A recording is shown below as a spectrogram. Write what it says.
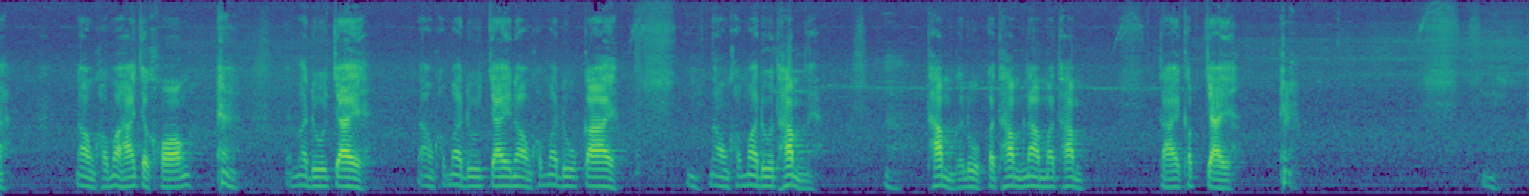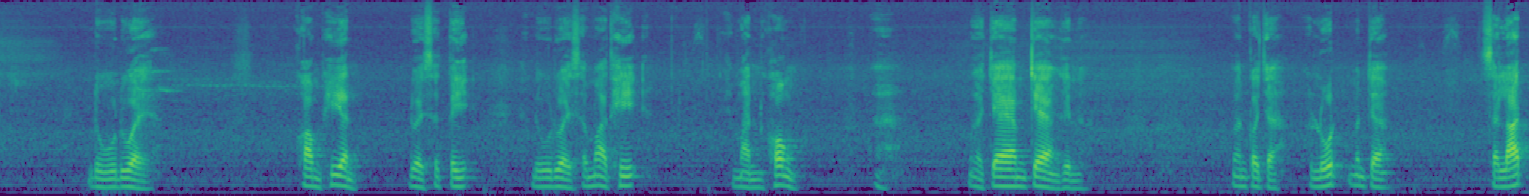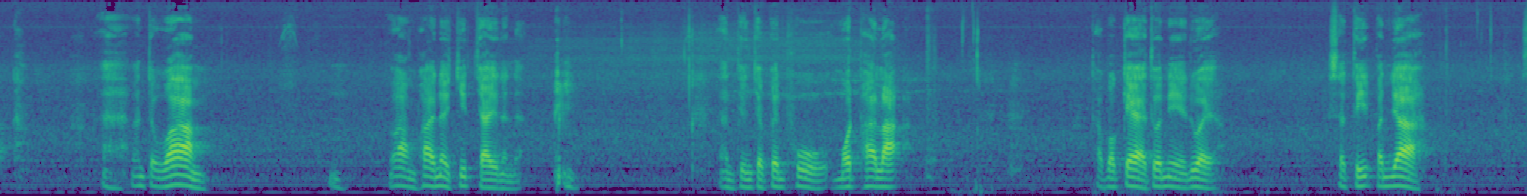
น้อมเขามาหาเจ้าของ มาดูใจ น้อมเขามาดูใจน้อมเขามาดูกาย น้อมเขามาดูธรรมเนี่ยอ่าธรรมกับรูปกับธรรมน้ามาธรรมกายกับใจดูด้วย ความเพียรด้วยสติ ดูด้วยสมาธิ มันคงอ่า เมื่อแจมแจ้งขึ้น มันก็จะลุด มันจะสลัด มันจะว่าง ว่างภายในจิตใจนั่นแหละนั่นจึงจะเป็นผู้หมดภาระ ถ้าพอแก้ตัวนี้ด้วย สติปัญญา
